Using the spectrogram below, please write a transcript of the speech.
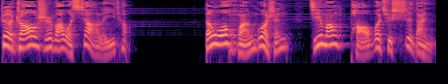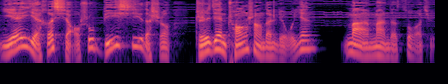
这着实把我吓了一跳。等我缓过神，急忙跑过去试探爷爷和小叔鼻息的时候，只见床上的柳烟慢慢的坐去，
